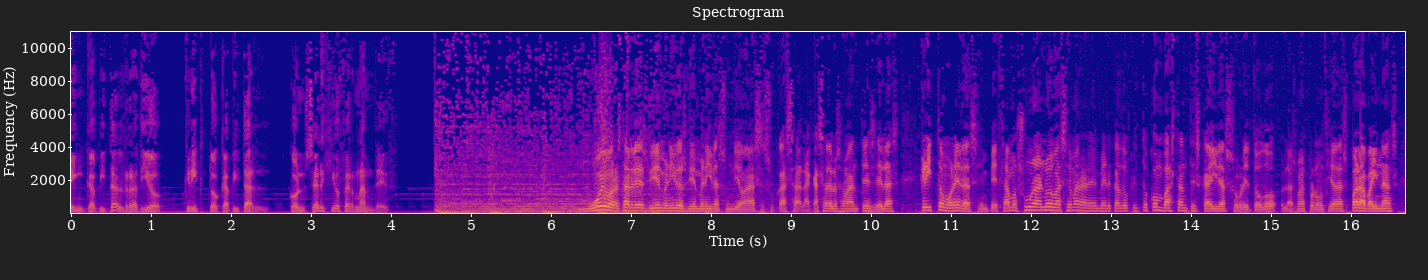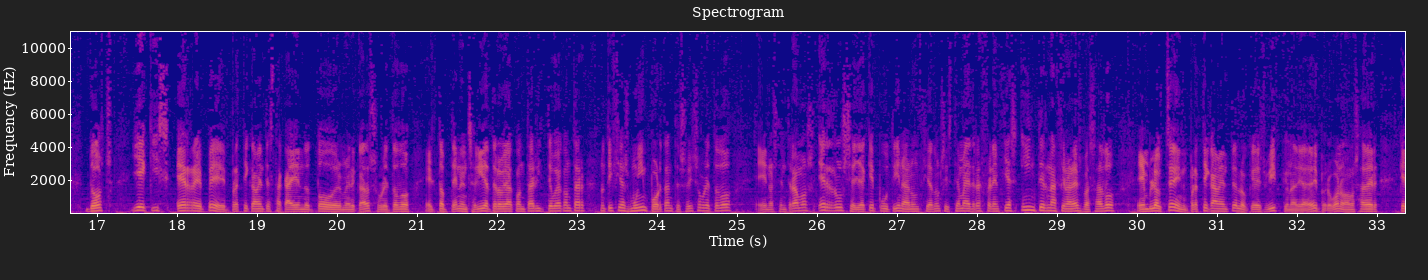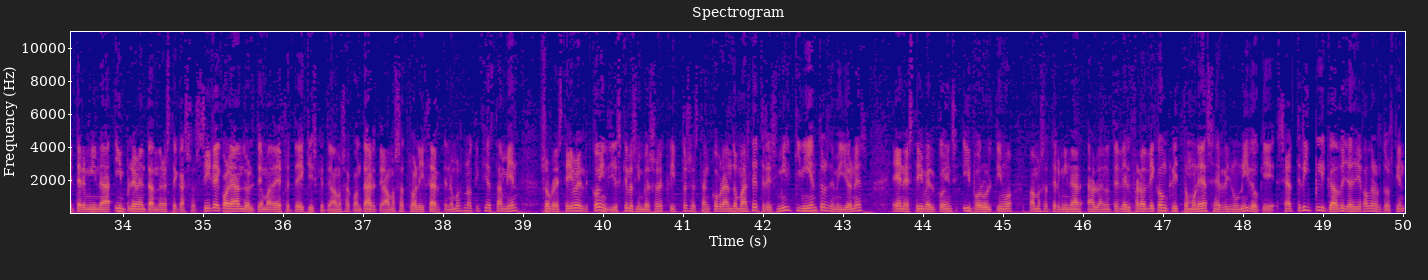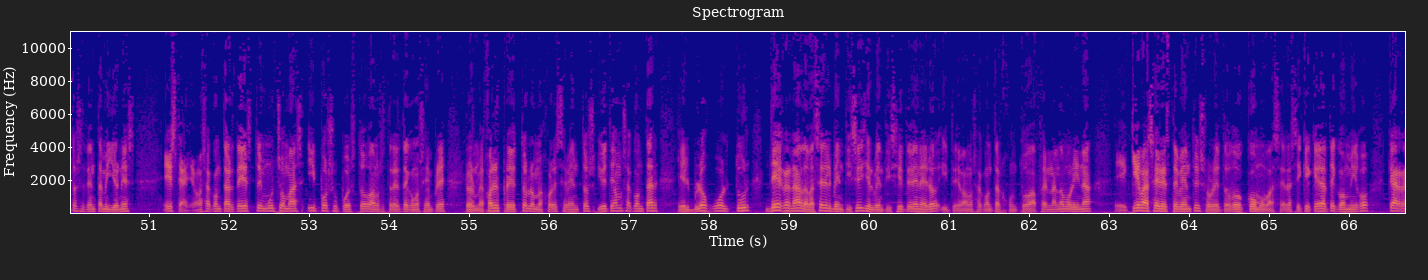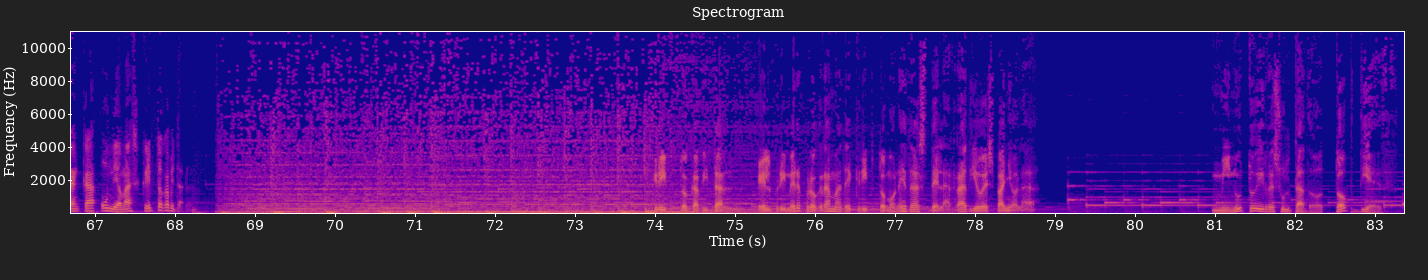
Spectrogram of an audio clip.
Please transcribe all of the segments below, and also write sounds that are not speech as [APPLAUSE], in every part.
En Capital Radio, Cripto Capital, con Sergio Fernández. Muy buenas tardes, bienvenidos, bienvenidas un día más a su casa, la casa de los amantes de las criptomonedas. Empezamos una nueva semana en el mercado cripto con bastantes caídas, sobre todo las más pronunciadas para Binance, Doge y XRP. Prácticamente está cayendo todo el mercado, sobre todo el top 10. Enseguida te lo voy a contar y te voy a contar noticias muy importantes. Hoy sobre todo eh, nos centramos en Rusia, ya que Putin ha anunciado un sistema de transferencias internacionales basado en blockchain, prácticamente lo que es Bitcoin a día de hoy. Pero bueno, vamos a ver qué termina implementando en este caso. Sigue coleando el tema de FTX que te vamos a contar, te vamos a actualizar. Tenemos noticias también sobre stablecoins y es que los inversores criptos están cobrando más de 3.500 de millones en stablecoins y por último vamos a terminar hablándote del fraude con criptomonedas en Reino Unido que se ha triplicado y ha llegado a los 270 millones este año. Vamos a contarte esto y mucho más y por supuesto vamos a traerte como siempre los mejores proyectos, los mejores eventos y hoy te vamos a contar el Blog World Tour de Granada. Va a ser el 26 y el 27 de enero y te vamos a contar junto a Fernando Molina eh, qué va a ser este evento y sobre todo cómo va a ser. Así que quédate conmigo que arranca un día más Cripto Capital. Cripto Capital, el primer programa de criptomonedas de la radio española. Minuto y resultado, top 10.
